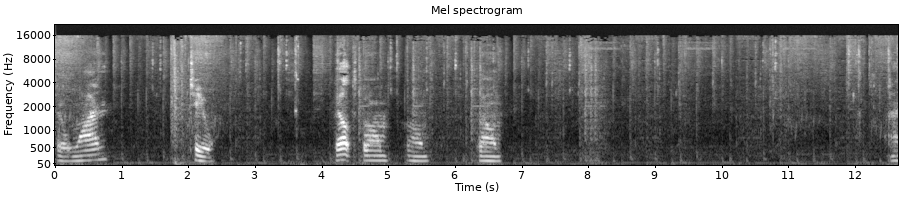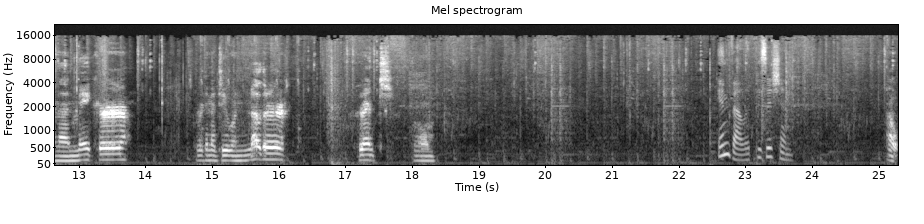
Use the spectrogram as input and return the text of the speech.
So one, two. Belt, boom, boom, boom. And then maker, we're gonna do another print, boom, Invalid position. oh,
